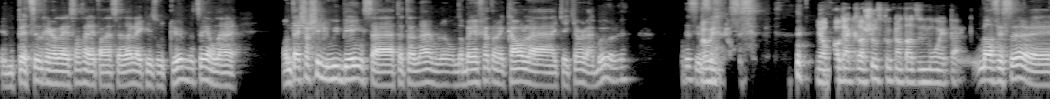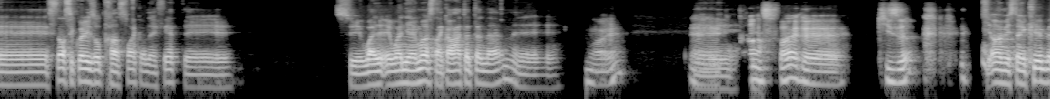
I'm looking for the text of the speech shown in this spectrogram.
une petite reconnaissance à l'international avec les autres clubs. Tu sais, on a on est allé chercher Louis Binks à Tottenham. là. On a bien fait un call à quelqu'un là-bas. là. Ah oui. Ils n'ont pas raccroché aussitôt qu'ils ont entendu le mot Impact. Non, c'est ça. euh, sinon, c'est quoi les autres transferts qu'on a faits? Euh, c'est Wa- Wanyama, c'est encore à Tottenham. euh, Ouais. Transfert Kiza. Ah, mais c'est un club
